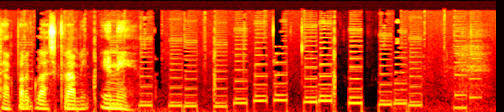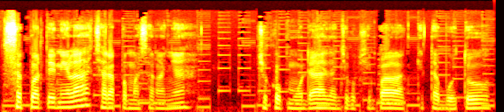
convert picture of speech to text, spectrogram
tempered glass keramik ini. Seperti inilah cara pemasangannya. Cukup mudah dan cukup simpel. Kita butuh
